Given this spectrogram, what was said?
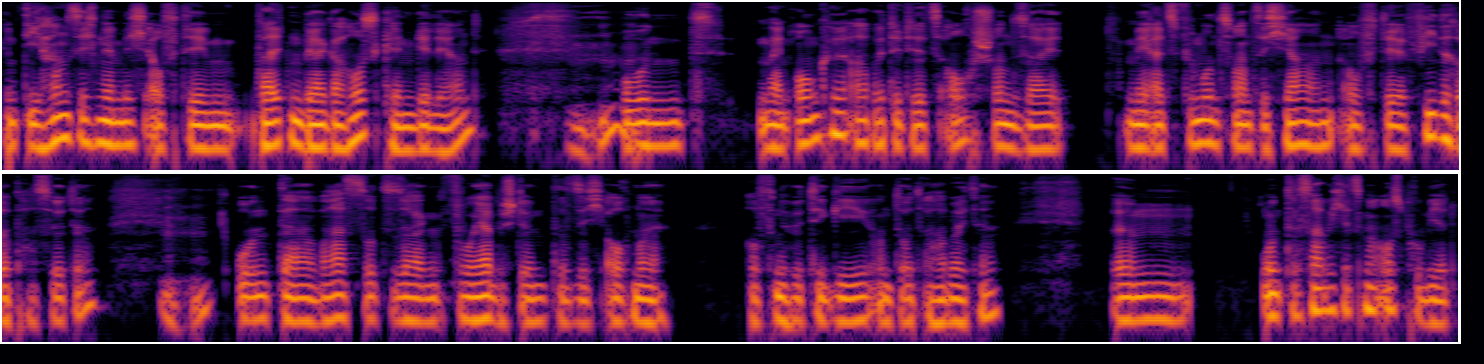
Die haben sich nämlich auf dem Waltenberger Haus kennengelernt. Mhm. Und mein Onkel arbeitet jetzt auch schon seit mehr als 25 Jahren auf der Fiedere Passhütte. Mhm. Und da war es sozusagen vorherbestimmt, dass ich auch mal auf eine Hütte gehe und dort arbeite. Ähm, und das habe ich jetzt mal ausprobiert.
